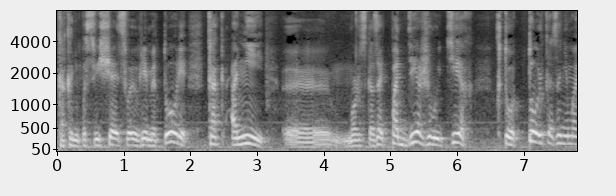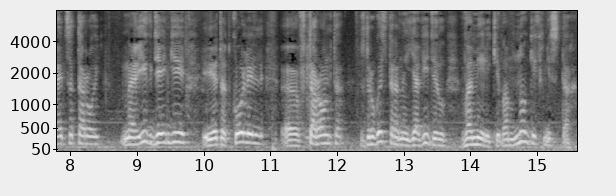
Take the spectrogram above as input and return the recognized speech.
как они посвящают свое время Торе, как они, э, можно сказать, поддерживают тех, кто только занимается Торой, на их деньги, и этот колель э, в Торонто. С другой стороны, я видел в Америке, во многих местах,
